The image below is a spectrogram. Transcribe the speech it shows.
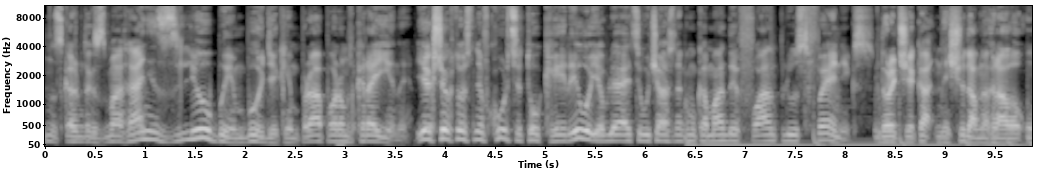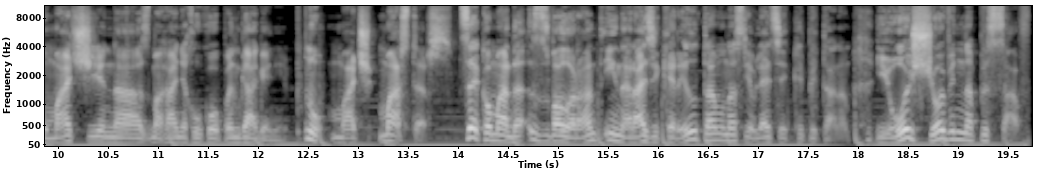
ну скажімо так, змагань з любим будь-яким прапором країни. Якщо хтось не в курсі, то Кирило являється учасником команди Фан плюс Фенікс, до речі, яка нещодавно грала у матчі на змаганнях у Копенгагені. Ну, матч Мастерс. Це команда з Valorant, і наразі Кирил там у нас являється капітаном. І ось що він написав:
